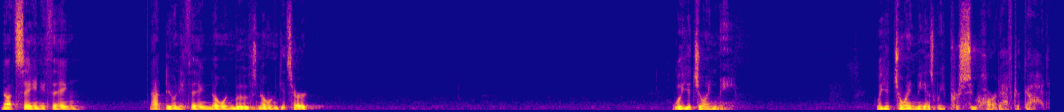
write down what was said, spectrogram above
Not say anything, not do anything. No one moves, no one gets hurt. Will you join me? Will you join me as we pursue hard after God?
